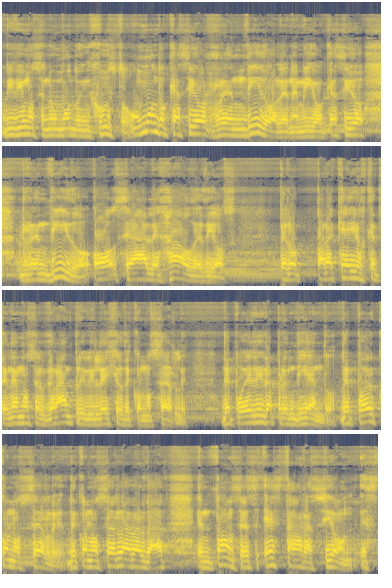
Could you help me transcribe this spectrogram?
vivimos en un mundo injusto, un mundo que ha sido rendido al enemigo, que ha sido rendido o se ha alejado de Dios. Pero para aquellos que tenemos el gran privilegio de conocerle, de poder ir aprendiendo, de poder conocerle, de conocer la verdad, entonces esta oración es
